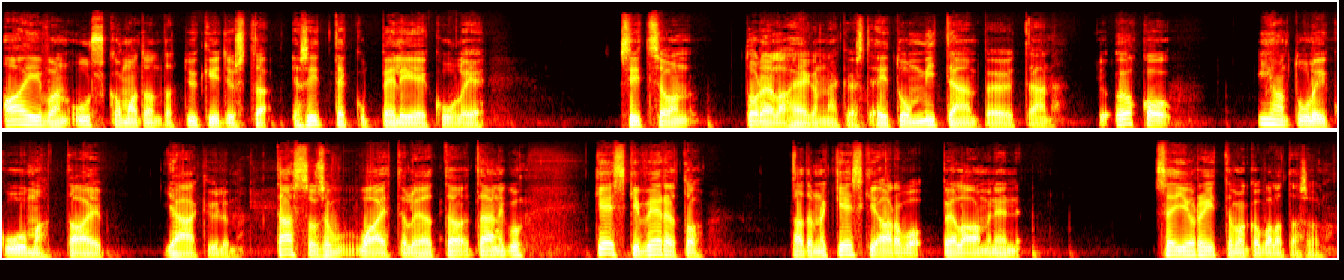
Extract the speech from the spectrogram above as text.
aivan uskomatonta tykitystä ja sitten kun peli ei kulje, sitten se on todella heikon näköistä. Ei tuo mitään pöytään. Joko ihan tulikuuma tai jääkylmä. Tässä on se vaihtelu. Ja tämä niin keskiverto tai tämmöinen keskiarvo pelaaminen, se ei ole riittävän kovalla tasolla.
